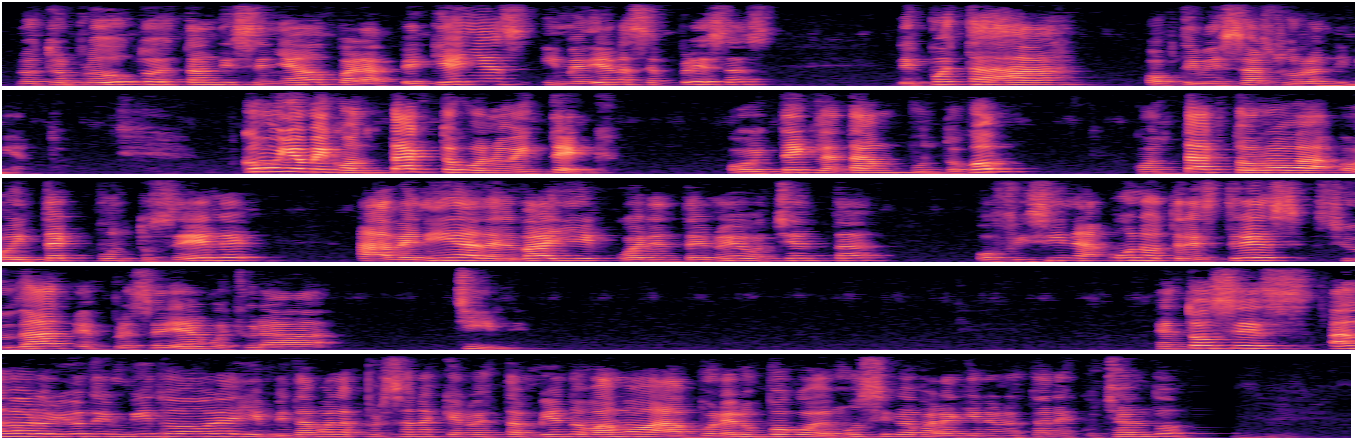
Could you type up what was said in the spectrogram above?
Nuestros productos están diseñados para pequeñas y medianas empresas dispuestas a optimizar su rendimiento. ¿Cómo yo me contacto con OITEC? oiteclatam.com, contacto oitec.cl, Avenida del Valle 4980, oficina 133, Ciudad Empresarial Huachuraba, Chile. Entonces, Álvaro, yo te invito ahora y invitamos a las personas que no están viendo, vamos a poner un poco de música para quienes nos están escuchando.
